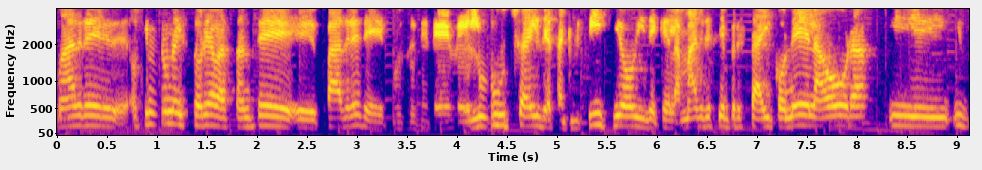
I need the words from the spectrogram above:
madre, o tiene una historia bastante eh, padre pues, de, de, lucha y de sacrificio y de que la madre siempre está ahí con él ahora. y,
